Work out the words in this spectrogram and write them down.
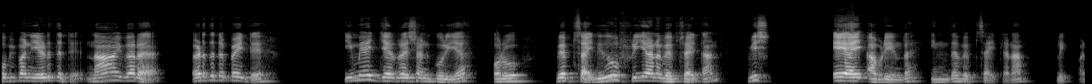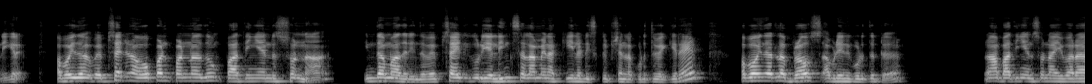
கொப்பி பண்ணி எடுத்துட்டு நான் இவரை எடுத்துகிட்டு போயிட்டு இமேஜ் ஜென்ரேஷனுக்குரிய ஒரு வெப்சைட் இதுவும் ஃப்ரீயான வெப்சைட் தான் விஷ் ஏஐ அப்படின்ற இந்த வெப்சைட்டில் நான் கிளிக் பண்ணிக்கிறேன். அப்போ இந்த வெப்சைட்டை நான் ஓப்பன் பண்ணதும் பார்த்தீங்கன்னு சொன்னால் இந்த மாதிரி இந்த வெப்சைட்டுக்குரிய லிங்க்ஸ் எல்லாமே நான் கீழே டிஸ்கிரிப்ஷனில் கொடுத்து வைக்கிறேன். அப்போ இந்த இடத்துல ப்ரௌஸ் அப்படின்னு கொடுத்துட்டு நான் பார்த்தீங்கன்னு சொன்னால் இவரை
